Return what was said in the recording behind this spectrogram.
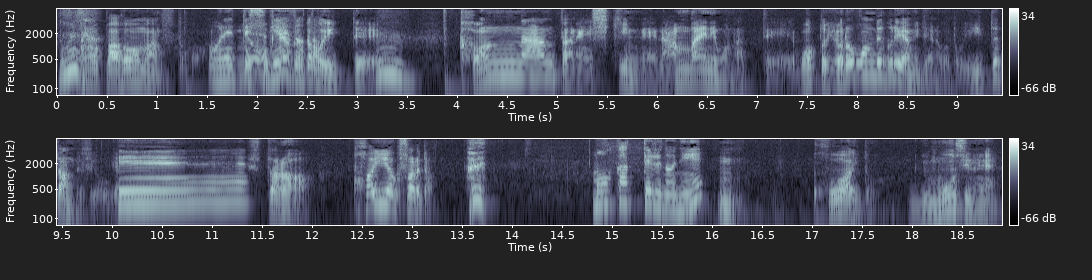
このパフォーマンスと。俺ってすげえぞとでお客のとこ行って、うん。こんなあんたね、資金ね、何倍にもなって、もっと喜んでくれや、みたいなことを言ってたんですよ、お客にへえ。そしたら、解約された。儲かってるのに？うん。怖いと。でもしね、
